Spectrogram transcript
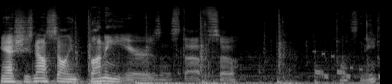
Yeah, she's now selling bunny ears and stuff, so that's neat.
